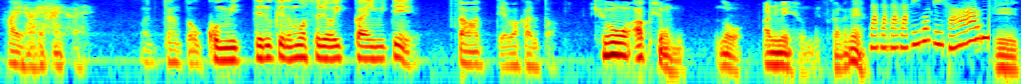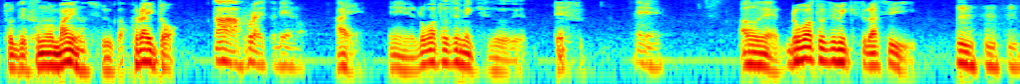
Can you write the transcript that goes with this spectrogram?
はいはいはいはい。まあちゃんと込み入ってるけども、それを一回見て伝わってわかると。基本はアクションのアニメーションですからね。ララララジオジさん。えーと、で、その前の週がフライト。ああ、フライト例の。はい。えー、ロバート・ゼメキスです。ええ。あのね、ロバート・ゼメキスらしい、うん、うん、うん。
